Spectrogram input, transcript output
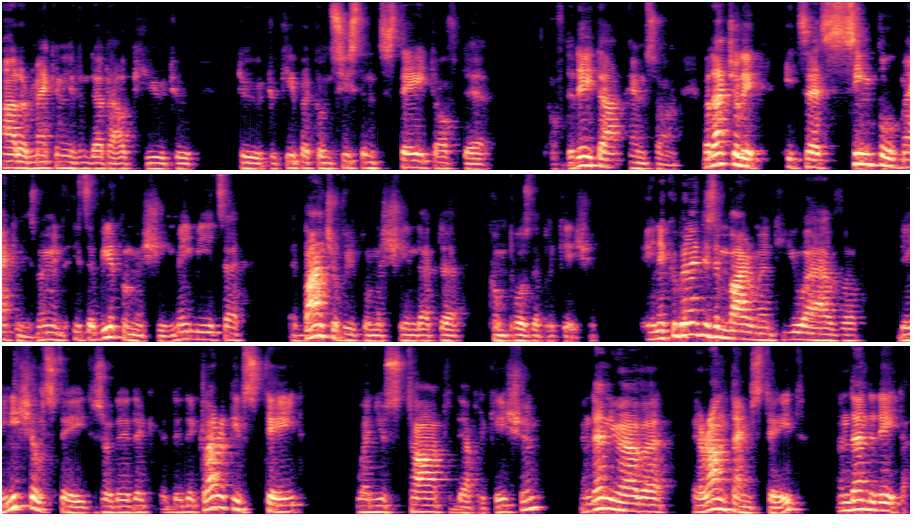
other mechanisms that help you to, to, to keep a consistent state of the, of the data and so on. But actually, it's a simple mechanism. I mean, it's a virtual machine. Maybe it's a, a bunch of virtual machines that uh, compose the application. In a Kubernetes environment, you have uh, the initial state, so the, the, the declarative state when you start the application, and then you have a, a runtime state, and then the data.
